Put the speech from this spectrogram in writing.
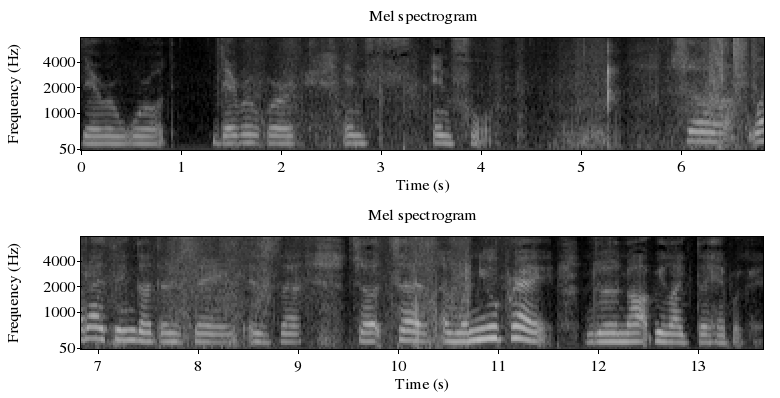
their reward, their reward in in full. So what I think that they're saying is that so it says, and when you pray, do not be like the hypocrites,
